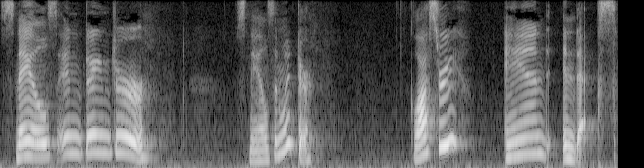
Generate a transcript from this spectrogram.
snails in danger, snails in winter, glossary, and index.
